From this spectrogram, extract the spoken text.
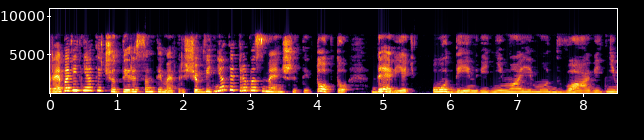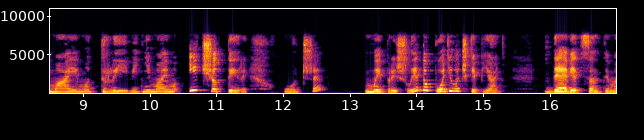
Треба відняти 4 см. Щоб відняти, треба зменшити. Тобто 9 1 віднімаємо, 2 віднімаємо, 3 віднімаємо і 4. Отже, ми прийшли до поділочки 5. 9 см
